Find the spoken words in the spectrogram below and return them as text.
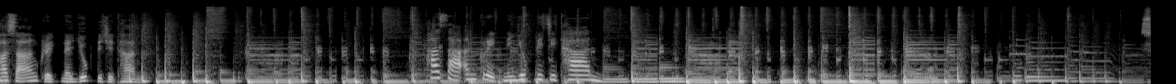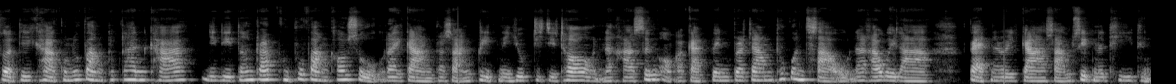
ภาษาอังกฤษในยุคดิจิทัล ภาษาอังกฤษในยุคดิจิทัล สวัสดีค่ะ คุณผู้ฟังทุกท่านคะยินดีต้อนรับคุณผู้ฟังเข้าสู่รายการภาษาอังกฤษในยุคดิจิทัลนะคะ ซึ่งออกอากาศเป็นประจำทุกวันเสาร์นะคะ เวลา 8นาฬิกา30 นาทีถึง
